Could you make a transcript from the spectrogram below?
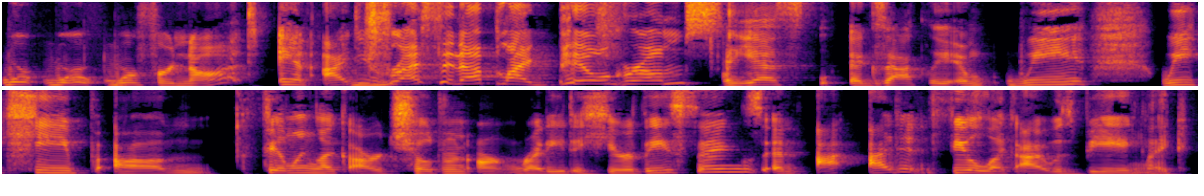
were, were, were for naught. And I didn't dress it up like pilgrims. Yes, exactly. And we we keep um, feeling like our children aren't ready to hear these things. And I, I didn't feel like I was being like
